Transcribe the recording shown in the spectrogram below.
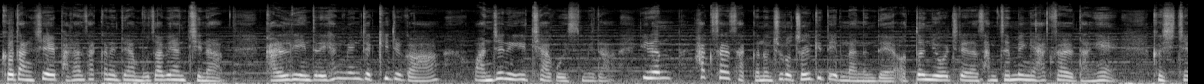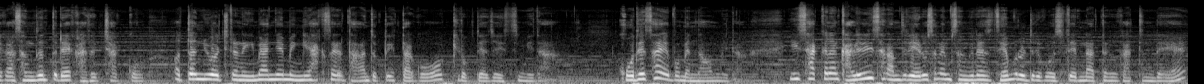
그 당시의 반란 사건에 대한 무자비한 진압, 갈릴리인들의 혁명적 기질과 완전히 일치하고 있습니다. 이런 학살 사건은 주로 절기 때 일어났는데 어떤 6월절에는 3천 명이 학살을 당해 그 시체가 성전들에 가득 찼고 어떤 6월절에는 2만여 명이 학살을 당한 적도 있다고 기록되어져 있습니다. 고대사에 보면 나옵니다. 이 사건은 갈릴리 사람들이 예루살렘 성전에서 제물을 드리고 있을 때 일어났던 것 같은데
